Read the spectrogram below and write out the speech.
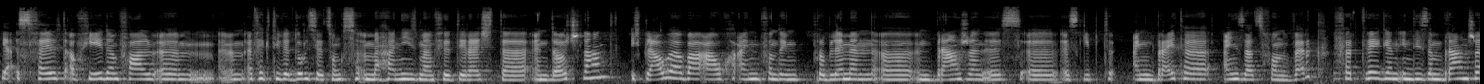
Ja, es fehlt auf jeden Fall ähm, ähm, effektive Durchsetzungsmechanismen für die Rechte in Deutschland. Ich glaube aber auch, ein von den Problemen äh, in Branchen ist, äh, es gibt einen breiten Einsatz von Werkverträgen in dieser Branche,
